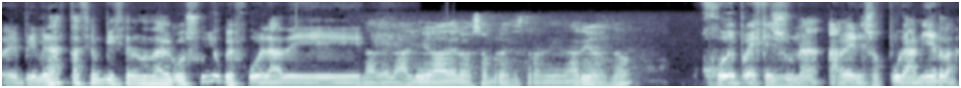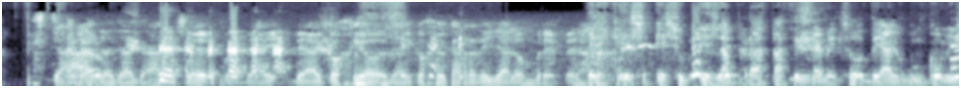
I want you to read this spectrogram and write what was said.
la primera adaptación que hicieron de algo suyo, que fue la de... La de la Liga de los Hombres Extraordinarios, ¿no? Joder, pues es que eso es una... A ver, eso es pura mierda. Ya, claro. ya, ya, ya, sé. Pues de, ahí, de ahí cogió, de ahí cogió carrerilla el hombre, pero... Pero es que es, es- es la peor adaptación que han hecho de algún cómic.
